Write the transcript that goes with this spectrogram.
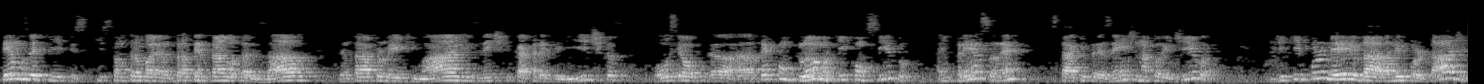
Temos equipes que estão trabalhando para tentar localizá-la, tentar por meio de imagens, identificar características, ou se eu até conclamo aqui, concito a imprensa, né, está aqui presente na coletiva, de que por meio da, da reportagem,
